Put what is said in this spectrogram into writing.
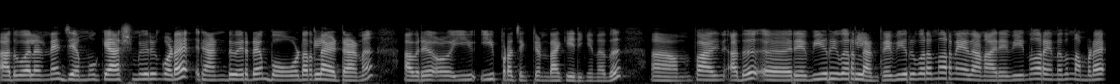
അതുപോലെ തന്നെ ജമ്മു കാശ്മീരും കൂടെ രണ്ടുപേരുടെയും ബോർഡറിലായിട്ടാണ് അവർ ഈ ഈ പ്രൊജക്റ്റ് ഉണ്ടാക്കിയിരിക്കുന്നത്. അതി- രവി റിവറിലാണ്. രവി റിവർ എന്ന് പറഞ്ഞാൽ ഏതാണ്? ആ രവി എന്ന് പറയുന്നത് നമ്മുടെ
